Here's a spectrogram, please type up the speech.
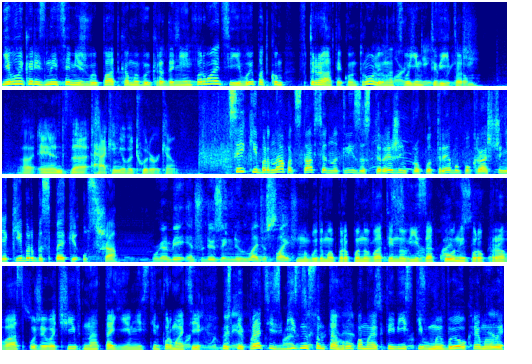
Є велика різниця між випадками викрадення інформації і випадком втрати контролю над своїм твіттером. Цей кібернапад стався на тлі застережень про потребу покращення кібербезпеки у США. Ми будемо пропонувати нові закони про права споживачів на таємність інформації у співпраці з бізнесом та групами активістів. Ми виокремили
